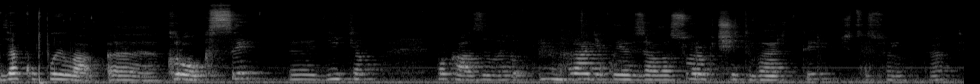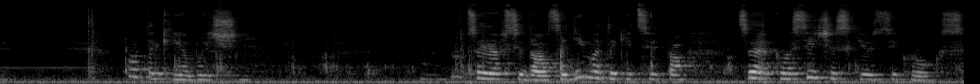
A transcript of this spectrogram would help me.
я купила е, крокси е, дітям. Показую. Градіку я взяла 44-й, чи це 45-й. Ось такі обичні. Ну, це я всіда. Це Діма такі цвіта. Це класичні оці крокси.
